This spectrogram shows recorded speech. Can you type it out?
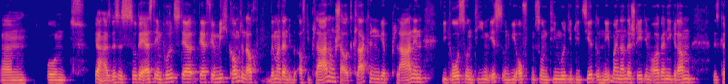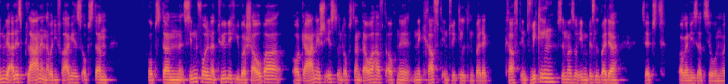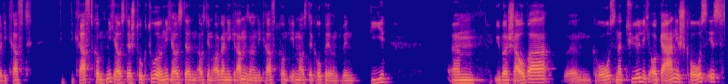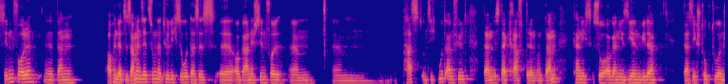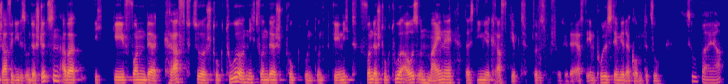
Ähm, und ja, also das ist so der erste Impuls, der, der für mich kommt. Und auch wenn man dann auf die Planung schaut, klar können wir planen, wie groß so ein Team ist und wie oft so ein Team multipliziert und nebeneinander steht im Organigramm. Das können wir alles planen. Aber die Frage ist, ob es dann, dann sinnvoll, natürlich, überschaubar, organisch ist und ob es dann dauerhaft auch eine, eine Kraft entwickelt. Und bei der Kraft entwickeln sind wir so eben ein bisschen bei der Selbstorganisation, weil die Kraft die Kraft kommt nicht aus der Struktur und nicht aus, der, aus dem Organigramm, sondern die Kraft kommt eben aus der Gruppe. Und wenn die ähm, überschaubar ähm, groß, natürlich, organisch groß ist, sinnvoll, äh, dann auch in der Zusammensetzung natürlich so, dass es äh, organisch sinnvoll ähm, ähm, passt und sich gut anfühlt, dann ist da Kraft drin. Und dann kann ich es so organisieren wieder, dass ich Strukturen schaffe, die das unterstützen, aber gehe von der Kraft zur Struktur und nicht von der Stru und, und gehe nicht von der Struktur aus und meine, dass die mir Kraft gibt. So, das ist der erste Impuls, der mir da kommt dazu. Super, ja.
